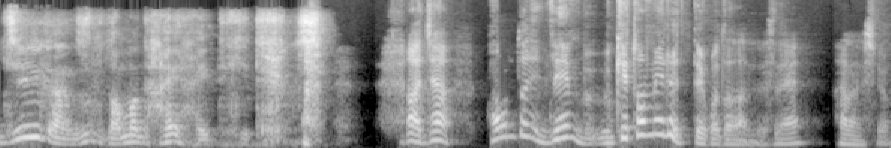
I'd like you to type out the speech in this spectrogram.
1時間ずっと黙ってはいはいって聞いてるし。あ、じゃあ、本当に全部受け止めるっていうことなんですね？話を。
